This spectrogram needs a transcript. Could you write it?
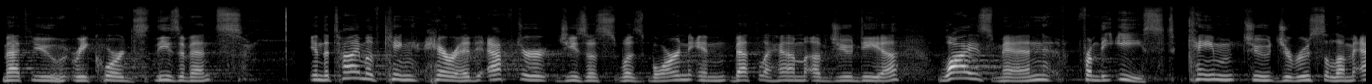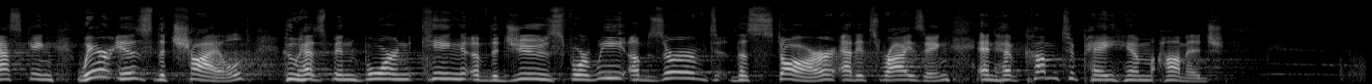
Matthew records these events. In the time of King Herod, after Jesus was born in Bethlehem of Judea, wise men from the east came to Jerusalem asking, Where is the child who has been born king of the Jews? For we observed the star at its rising and have come to pay him homage.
